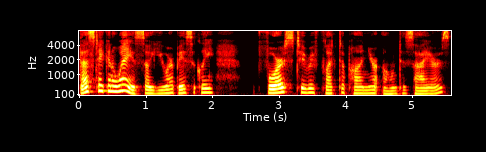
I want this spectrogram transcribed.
that's taken away. So you are basically forced to reflect upon your own desires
